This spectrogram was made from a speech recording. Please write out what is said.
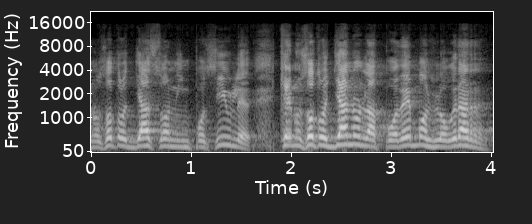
nosotros ya son imposibles, que nosotros ya no las podemos lograr.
